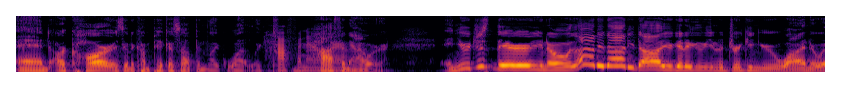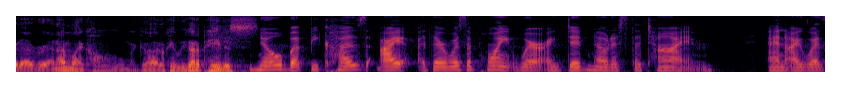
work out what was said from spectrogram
and our car is gonna come pick us up in like what like Half an hour half an hour. And you're just there, you know, la di da di da. You're getting, you know, drinking your wine or whatever. And I'm like, oh my god, okay, we got to pay this. No, but because I there was a point where I did notice the time, and I was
